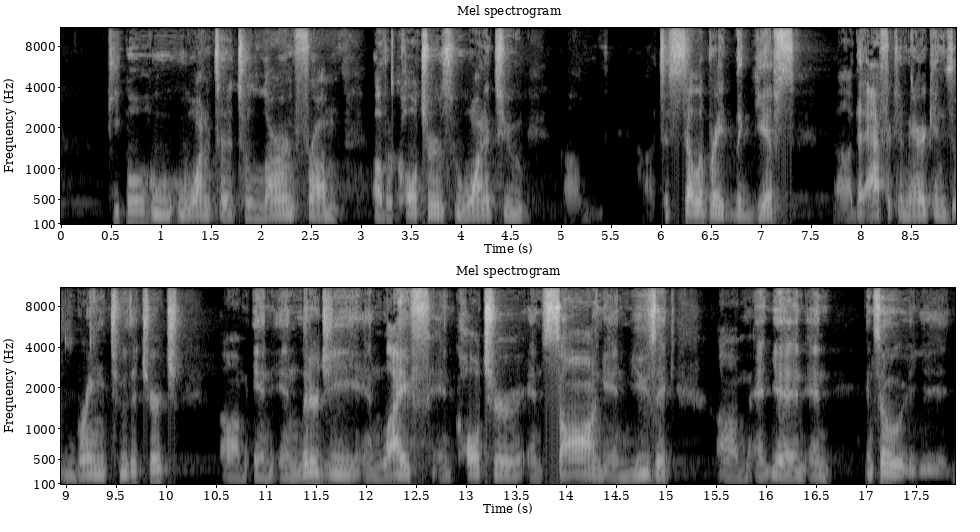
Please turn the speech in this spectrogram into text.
people, who who wanted to to learn from other cultures, who wanted to to celebrate the gifts uh, that African Americans bring to the church um, in in liturgy, and life, and culture, and song, and music, um, and yeah, and and and so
